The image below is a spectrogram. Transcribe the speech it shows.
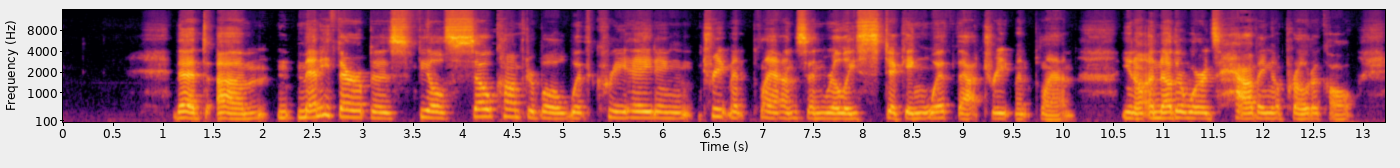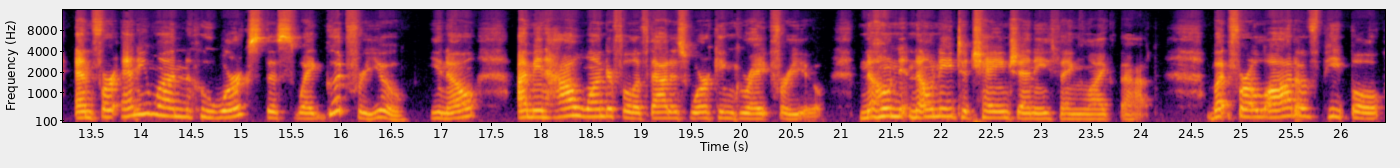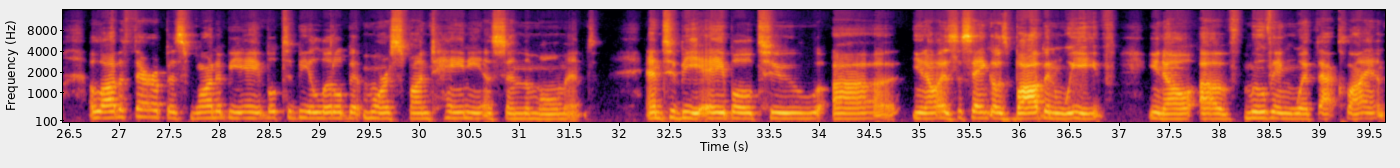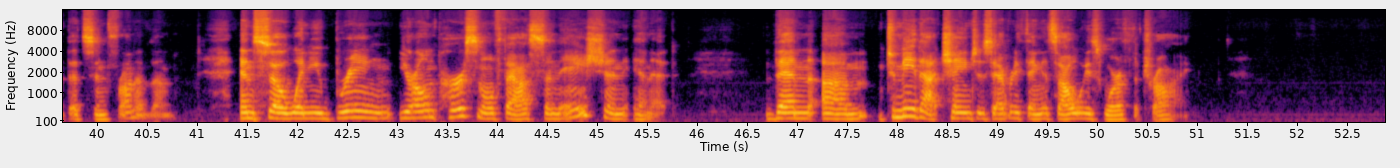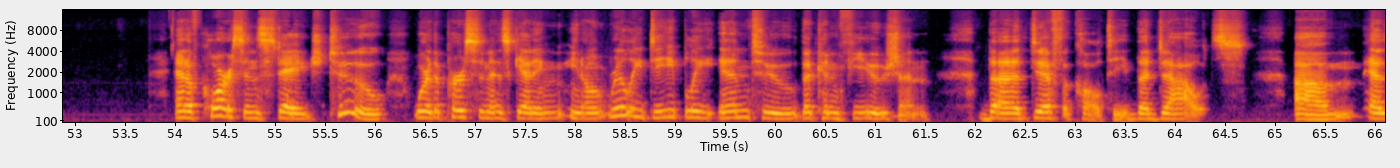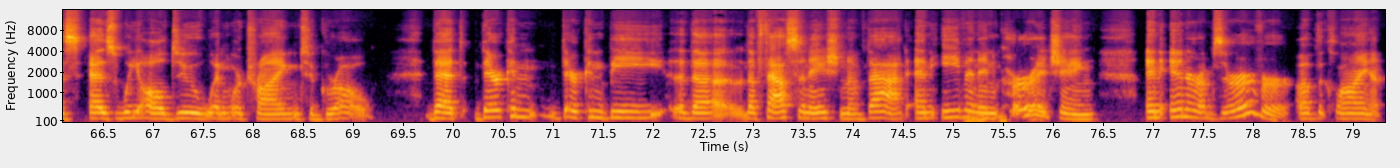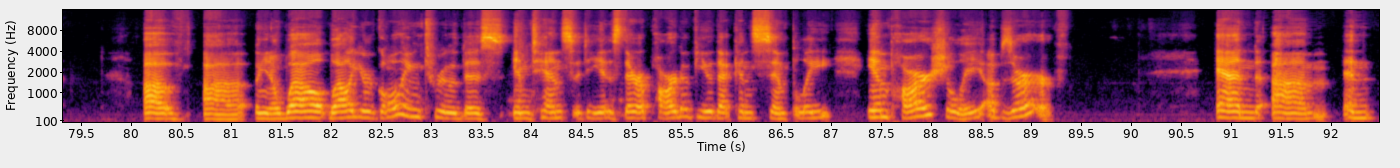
That um, many therapists feel so comfortable with creating treatment plans and really sticking with that treatment plan. You know in other words having a protocol. And for anyone who works this way, good for you. You know, I mean, how wonderful if that is working great for you. No, no need to change anything like that. But for a lot of people, a lot of therapists want to be able to be a little bit more spontaneous in the moment and to be able to, uh, you know, as the saying goes, bob and weave, you know, of moving with that client that's in front of them. And so when you bring your own personal fascination in it, then um, to me that changes everything. It's always worth a try. And of course, in stage two, where the person is getting, you know, really deeply into the confusion, the difficulty, the doubts, um, as as we all do when we're trying to grow that there can there can be the the fascination of that and even Mhm. encouraging an inner observer of the client of uh, you know while while you're going through this intensity is there a part of you that can simply impartially observe and um and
